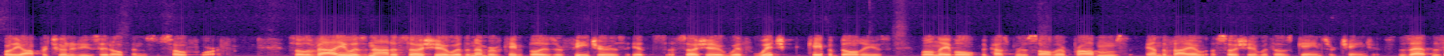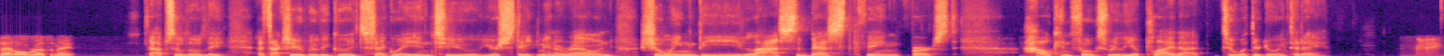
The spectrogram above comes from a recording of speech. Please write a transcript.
or the opportunities it opens and so forth. So the value is not associated with the number of capabilities or features, it's associated with which capabilities will enable the customer to solve their problems and the value associated with those gains or changes. Does that does that all resonate? Absolutely. That's actually a really good segue into your statement around showing the last best thing first. How can folks really apply that to what they're doing today?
